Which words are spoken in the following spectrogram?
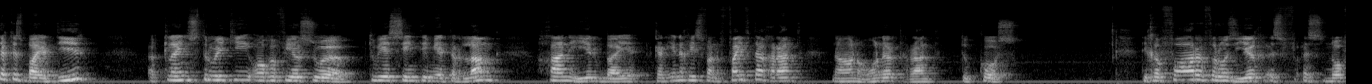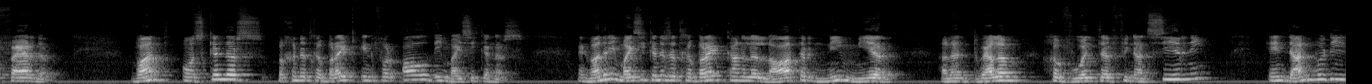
Tik is baie dier, een klein strooikie, ongeveer so 2 cm lang, gaan hierby, kan enig iets van 50 rand na 100 rand toe kos. Die gevare vir ons jeug is, is nog verder, want ons kinders begin dit gebruik en vooral die meisiekinders. En wanneer die meisiekinders dit gebruik, kan hulle later nie meer hulle dwellum gewoonte financier nie, en dan moet, die,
